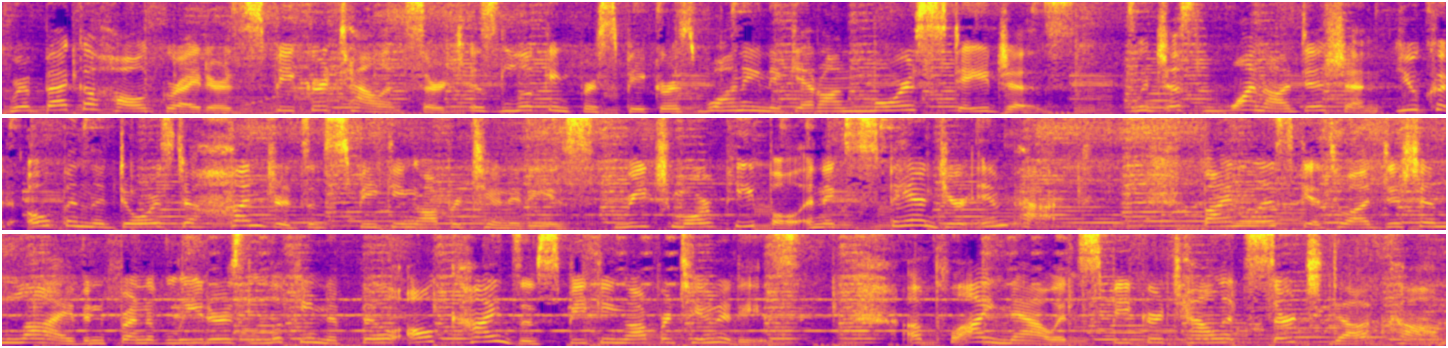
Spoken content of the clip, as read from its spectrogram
Rebecca Hall Gruyter's Speaker Talent Search is looking for speakers wanting to get on more stages. With just one audition, you could open the doors to hundreds of speaking opportunities, reach more people, and expand your impact. Finalists get to audition live in front of leaders looking to fill all kinds of speaking opportunities. Apply now at speakertalentsearch.com.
